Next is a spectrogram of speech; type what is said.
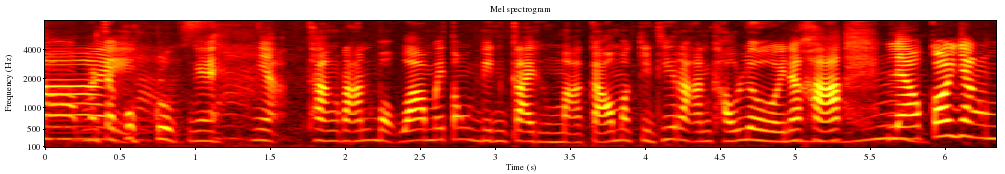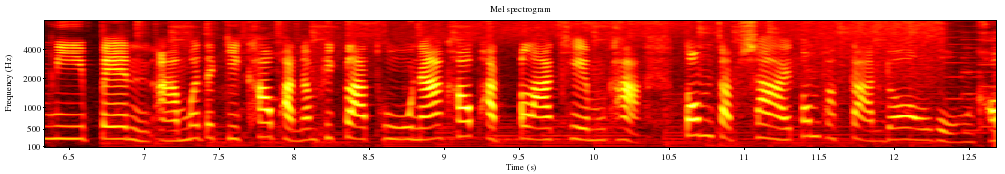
ชอบใช่มันจะกรุบกรุบๆไงเนี่ยทางร้านบอกว่าไม่ต้องบินไกลถึงมาเก๊ามากินที่ร้านเขาเลยนะคะ แล้วก็ยังมีเป็นอ่าเมื่อตะกี้ข้าวผัดน้ำพริกปลาทูนะข้าวผัดปลาเค็มค่ะ ต้มจับชายต้มผักกาดดองโอ้โหของเขา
